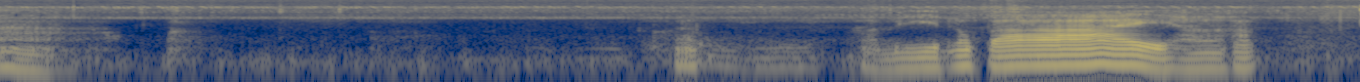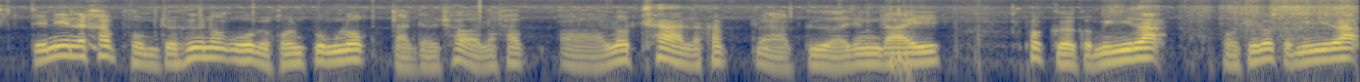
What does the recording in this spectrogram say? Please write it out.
อ่า ครั บบีบลงไปเอาละครับทีนี้นะครับผมจะให้น้องโอเป็นคนปรุงรสตามใจชอบนะครับอ่ารสชาตินะครับอ่าเกลือยังใดเพราะเกลือกับมินิละผงชูรสกับมินิละ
